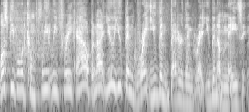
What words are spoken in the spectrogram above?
Most people would completely freak out, but not you. You've been great. You've been better than great. You've been amazing.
